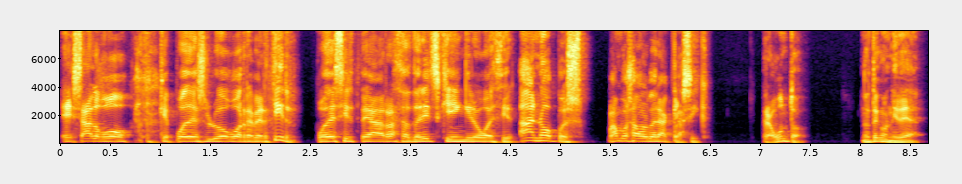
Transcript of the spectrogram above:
Es algo que puedes luego revertir. Puedes irte a Wrath of the Lich King y luego decir, ah, no, pues vamos a volver a Classic. Pregunto. No tengo ni idea.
